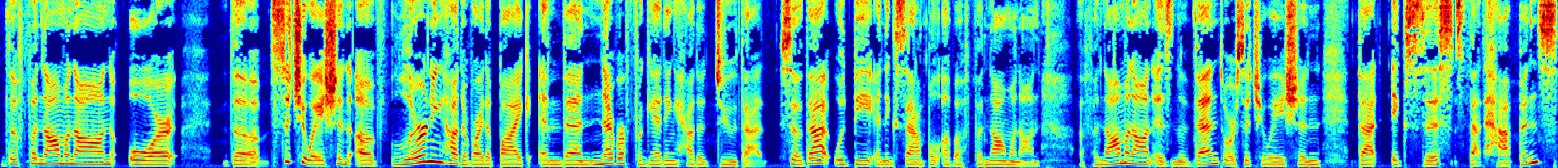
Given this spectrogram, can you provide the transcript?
the phenomenon or the situation of learning how to ride a bike and then never forgetting how to do that. So that would be an example of a phenomenon. A phenomenon is an event or situation that exists, that happens,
